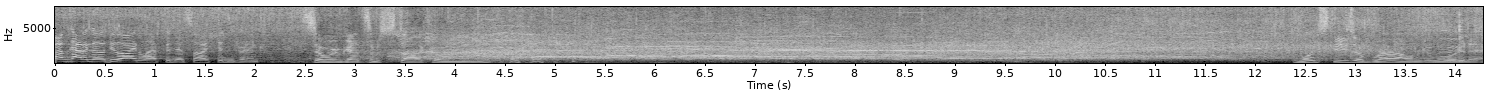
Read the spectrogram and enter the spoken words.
I've got to go do idol after this, so I shouldn't drink. So we've got some stock going in there. Once these are browned, mm -hmm. we're gonna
